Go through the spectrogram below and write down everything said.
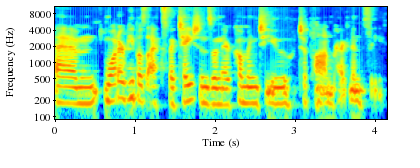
Um, what are people's expectations when they're coming to you to plan pregnancy?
